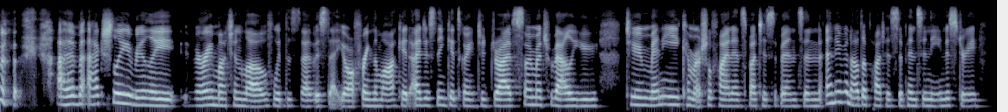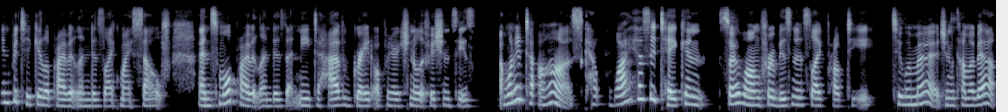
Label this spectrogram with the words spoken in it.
I'm actually really very much in love with the service that you're offering the market. I just think it's going to drive so much value to many commercial finance participants and, and even other participants in the industry, in particular private lenders like myself and small private lenders that need to have great operational efficiencies. I wanted to ask, how, why has it taken so long for a business like Propti to emerge and come about?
